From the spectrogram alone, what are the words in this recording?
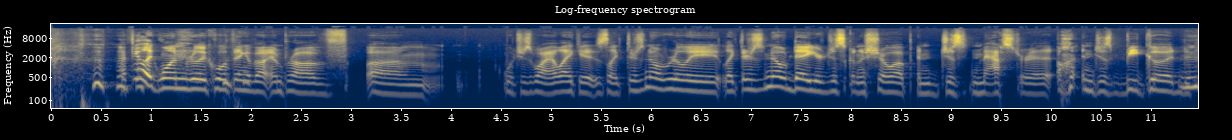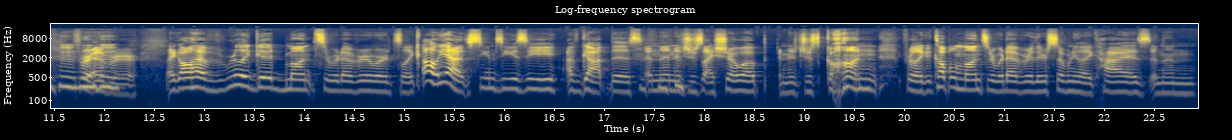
I feel like one really cool thing about improv, um, which is why I like it, is like there's no really like there's no day you're just gonna show up and just master it and just be good forever. Like I'll have really good months or whatever where it's like, oh yeah, it seems easy, I've got this, and then it's just I show up and it's just gone for like a couple months or whatever. There's so many like highs and then.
